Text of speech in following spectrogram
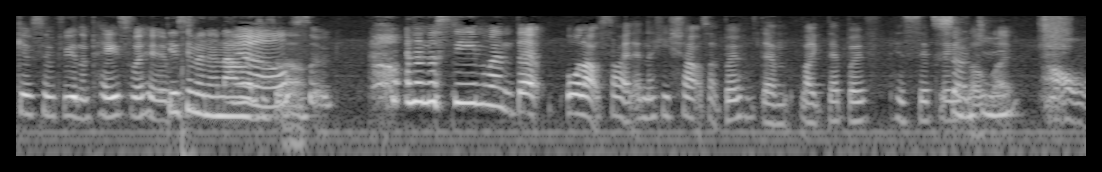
gives him food and pays for him. Gives him an allowance yeah, as well. so- And then the scene when they're all outside and then he shouts at both of them like they're both his siblings So or cute. like Oh.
